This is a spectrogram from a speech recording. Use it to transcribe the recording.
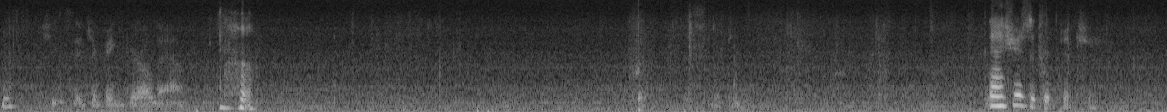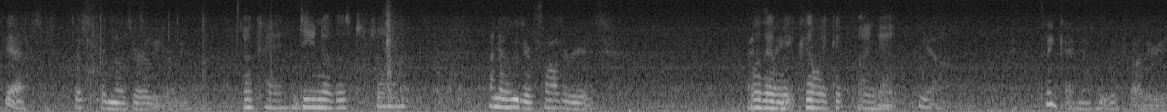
83. She's such a big girl now. now here's a good picture. Yes, that's from those early, early ones. Okay. Do you know those two gentlemen? I know who their father is. I well, then we then we could find out. Yeah. I think I know who their father is.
